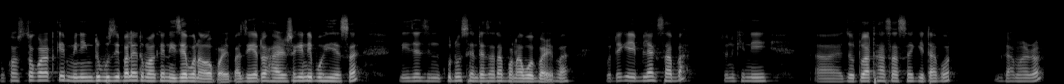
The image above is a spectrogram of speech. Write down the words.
মুখস্থ কৰাতকৈ মিনিংটো বুজি পালে তোমালোকে নিজে বনাব পাৰিবা। যিহেতু হায়াৰ ছেকেণ্ডেৰী পঢ়ি আছা নিজে যিকোনো চেণ্টেঞ্চ এটা বনাব পাৰিবা। গতিকে এইবিলাক চাবা যোনখিনি জতুৱা ঠাঁচ আছে কিতাপত গ্ৰামাৰত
